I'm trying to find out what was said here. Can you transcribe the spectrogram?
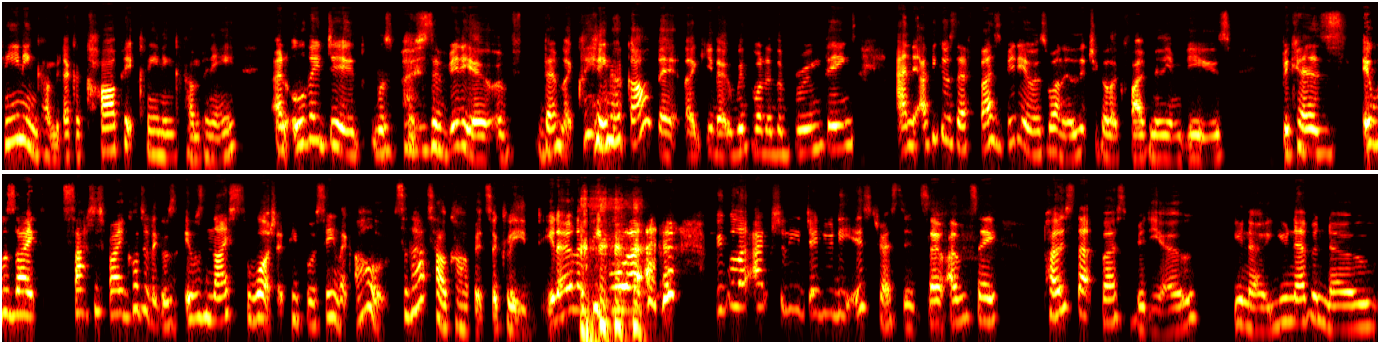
cleaning company, like a carpet cleaning company, and all they did was post a video of them like cleaning a carpet, like you know, with one of the broom things. And I think it was their first video as well. It literally got like five million views because it was like satisfying content. Like it was it was nice to watch. Like people were seeing like, oh, so that's how carpets are cleaned. You know, like people people are actually genuinely interested. So I would say post that first video. You know, you never know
